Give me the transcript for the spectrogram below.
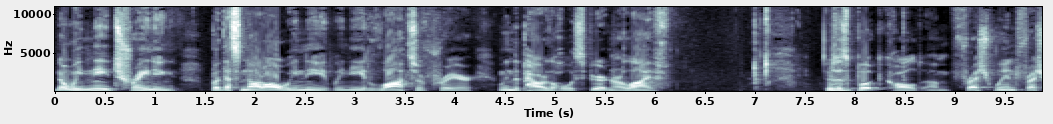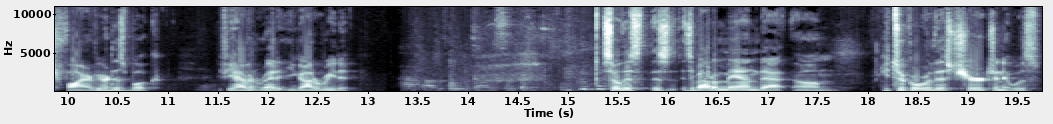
No, we need training, but that's not all we need. We need lots of prayer. We need the power of the Holy Spirit in our life. There's this book called um, Fresh Wind, Fresh Fire. Have you heard of this book? If you haven't read it, you got to read it. so this, this it's about a man that um, he took over this church and it was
